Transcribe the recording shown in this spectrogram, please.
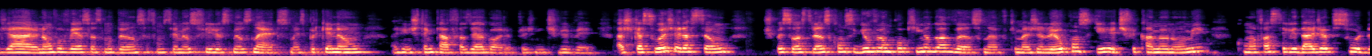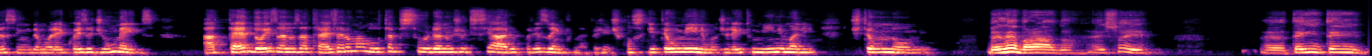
de, ah, eu não vou ver essas mudanças, vão ser meus filhos, meus netos, mas por que não a gente tentar fazer agora para a gente viver? Acho que a sua geração de pessoas trans conseguiu ver um pouquinho do avanço, né? Porque imagino eu conseguir retificar meu nome com uma facilidade absurda, assim, demorei coisa de um mês até dois anos atrás era uma luta absurda no judiciário, por exemplo, né, para a gente conseguir ter o mínimo, o direito mínimo ali de ter um nome. Bem lembrado, é isso aí. É, tem, tem,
